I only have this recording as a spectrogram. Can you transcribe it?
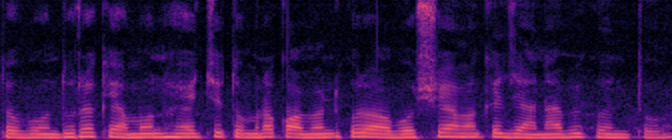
তো বন্ধুরা, কেমন হয়েছে তোমরা কমেন্ট করে অবশ্যই আমাকে জানাবে কিন্তু।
